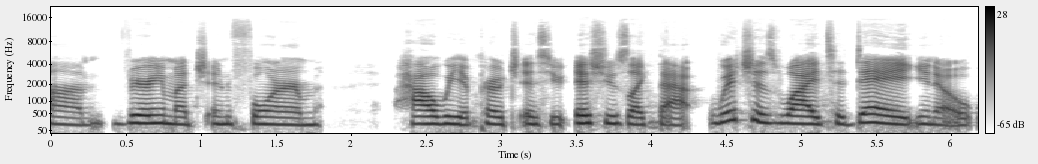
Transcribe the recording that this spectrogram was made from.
um, very much inform how we approach issue, issues like that which is why today you know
